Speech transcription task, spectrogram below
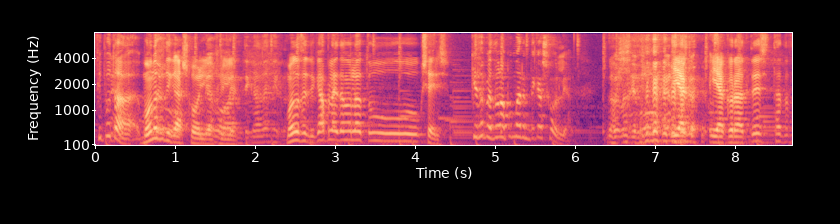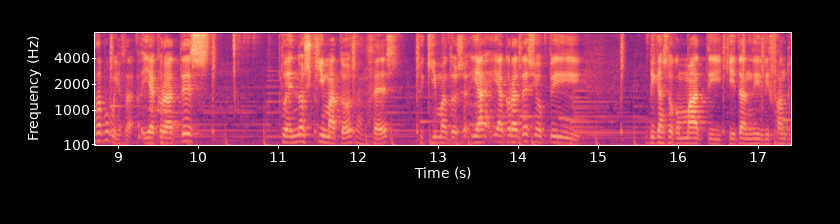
Τίποτα. Μόνο Ούτε θετικά εγώ- σχόλια, ούτε εγώ φίλε. αρνητικά δεν είδα. Μόνο θετικά, απλά ήταν όλα του ξέρεις. Και θα εδώ να πούμε αρνητικά σχόλια. Εγώ- οι, ακρο... οι ακροατέ, θα, θα, θα πούμε και αυτά. Οι ακροατές του ενός κύματος, αν θες, του κύματο. Οι, α- οι ακροατές οι οποίοι μπήκαν στο κομμάτι και ήταν ήδη φαν του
